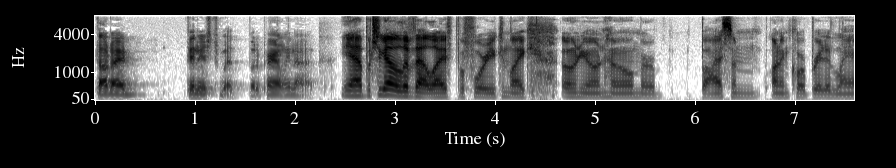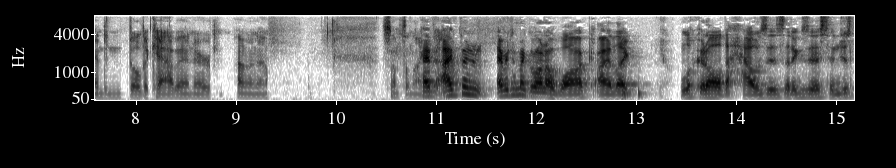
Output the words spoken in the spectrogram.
thought I'd finished with, but apparently not. Yeah, but you gotta live that life before you can like own your own home or buy some unincorporated land and build a cabin or I don't know, something like I've, that. I've been every time I go on a walk, I like look at all the houses that exist, and just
